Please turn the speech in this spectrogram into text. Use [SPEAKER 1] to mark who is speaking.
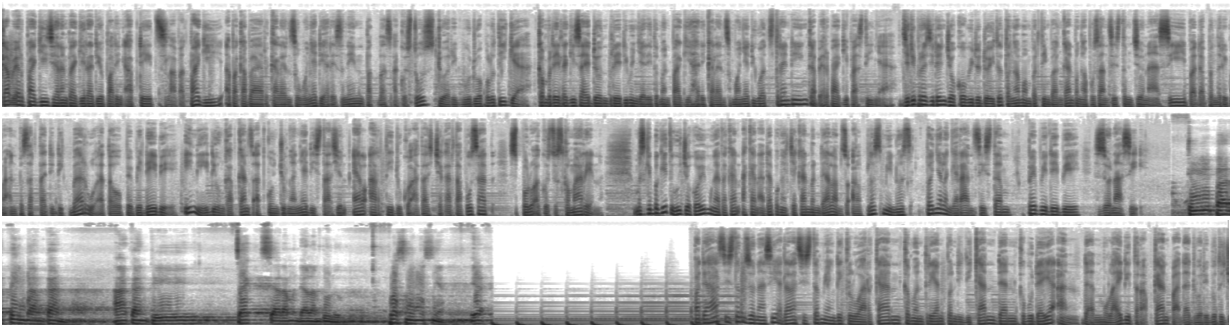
[SPEAKER 1] KPR Pagi, siaran pagi radio paling update. Selamat pagi, apa kabar kalian semuanya di hari Senin 14 Agustus 2023. Kembali lagi saya Don Brady menjadi teman pagi hari kalian semuanya di What's Trending KPR Pagi pastinya. Jadi Presiden Joko Widodo itu tengah mempertimbangkan penghapusan sistem zonasi pada penerimaan peserta didik baru atau PPDB. Ini diungkapkan saat kunjungannya di stasiun LRT Duku Atas Jakarta Pusat 10 Agustus kemarin. Meski begitu, Jokowi mengatakan akan ada pengecekan mendalam soal plus minus penyelenggaraan sistem PPDB zonasi.
[SPEAKER 2] dipertimbangkan akan dicek secara mendalam dulu plus minusnya ya
[SPEAKER 1] Padahal sistem zonasi adalah sistem yang dikeluarkan Kementerian Pendidikan dan Kebudayaan dan mulai diterapkan pada 2017.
